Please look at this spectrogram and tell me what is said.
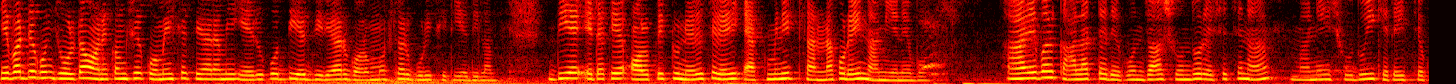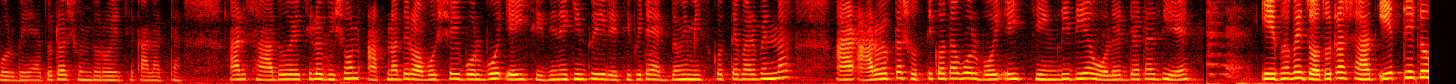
এবার দেখুন, ঝোলটা অনেকাংশে কমে এসেছে আর আমি এর উপর দিয়ে জিরে আর গরম মশলার গুঁড়ি ছিটিয়ে দিলাম। দিয়ে এটাকে অল্প একটু নেড়ে চেড়েই এক মিনিট রান্না করেই নামিয়ে নেব। আর এবার কালারটা দেখুন, যা সুন্দর এসেছে না মানে শুধুই খেতে ইচ্ছে করবে, এতটা সুন্দর হয়েছে কালারটা। আর স্বাদ হয়েছিল ভীষণ, আপনাদের অবশ্যই বলব, এই সিজনে কিন্তু এই রেসিপিটা একদমই মিস করতে পারবেন না। আর আরও একটা সত্যি কথা বলব, এই চিংড়ি দিয়ে ওলের ডাটা দিয়ে এভাবে যতটা স্বাদ, এর থেকেও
